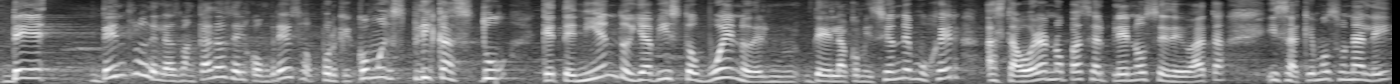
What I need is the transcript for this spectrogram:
De, dentro de las bancadas del Congreso, porque ¿cómo explicas tú que teniendo ya visto bueno de la Comisión de Mujer, hasta ahora no pase al Pleno, se debata y saquemos una ley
